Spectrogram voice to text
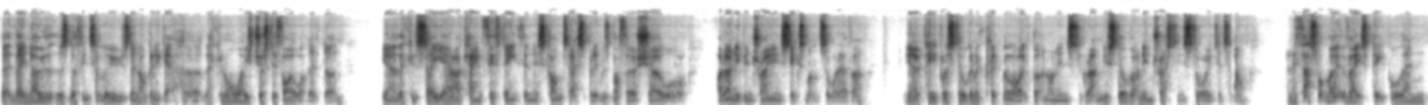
they know that there's nothing to lose. They're not going to get hurt. They can always justify what they've done. You know, they can say, "Yeah, I came 15th in this contest, but it was my first show, or I'd only been training six months, or whatever." You know, people are still going to click the like button on Instagram. You've still got an interesting story to tell, and if that's what motivates people, then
